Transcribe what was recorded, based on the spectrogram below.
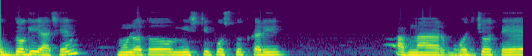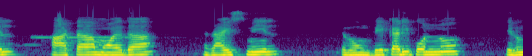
উদ্যোগী আছেন, মূলত মিষ্টি প্রস্তুতকারী, আপনার ভোজ্য তেল, আটা, ময়দা, রাইস মিল এবং বেকারি পণ্য এবং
